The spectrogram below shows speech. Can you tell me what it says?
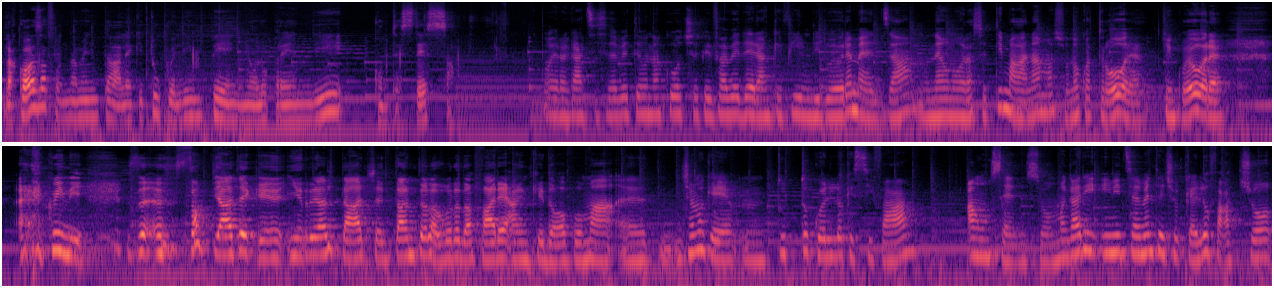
La cosa fondamentale è che tu quell'impegno lo prendi con te stessa. Poi ragazzi, se avete una coach che vi fa vedere anche film di due ore e mezza, non è un'ora a settimana, ma sono quattro ore, cinque ore. Eh, quindi sappiate che in realtà c'è tanto lavoro da fare anche dopo, ma eh, diciamo che mh, tutto quello che si fa ha un senso. Magari inizialmente dici ok lo faccio,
